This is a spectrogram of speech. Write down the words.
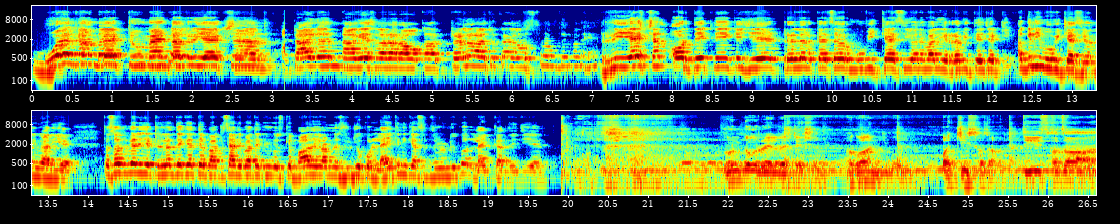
Welcome back to mental reaction Tiger Nageswara Rao का ट्रेलर आ चुका है और उस पर हम हैं। रिएक्शन और देखते हैं कि ये ट्रेलर कैसे और मूवी कैसी होने वाली है। रवि तेजा की अगली मूवी कैसी होने वाली है। तो सबसे पहले ये ट्रेलर देख लेते हैं बाकी सारी बातें क्योंकि उसके बाद अगर आपने इस वीडियो को लाइक नहीं किया सबसे वीडियो को लाइक कर दीजिए। गुंटूर रेलवे स्टेशन भगवान की बोली पच्चीस हज़ार। तीस हज़ार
